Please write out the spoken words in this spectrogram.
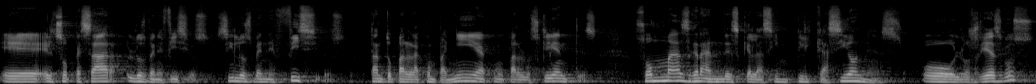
eh, el sopesar los beneficios. Si los beneficios, tanto para la compañía como para los clientes, son más grandes que las implicaciones o los riesgos,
